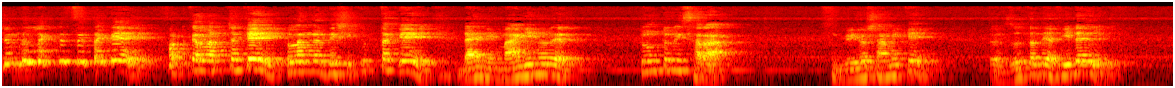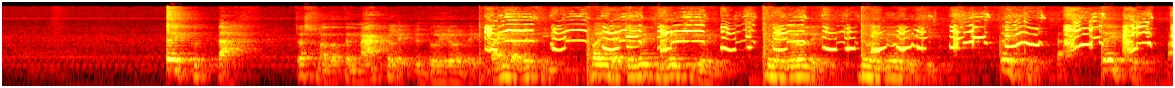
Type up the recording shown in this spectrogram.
সুন্দর লাগতেছে তাকে। ফটকার বাচ্চাকে, কুলাঙ্গা দেশি কুত্তাকে। ডাইনি মাগিনুরের টুনটুনি ছাড়া। গৃহ স্বামীকে তো জুতা দিয়ে ফিডাইলি এই কুত্তা, চশমা যাতে না খুলে, একটু দৌড়ে ওঠে। বাইন্দা বেশি, বাইন্দা তো লইছি লইছি ওই লইছি দৌড়ে লইছি এই কুত্তা এই কুত্তা।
